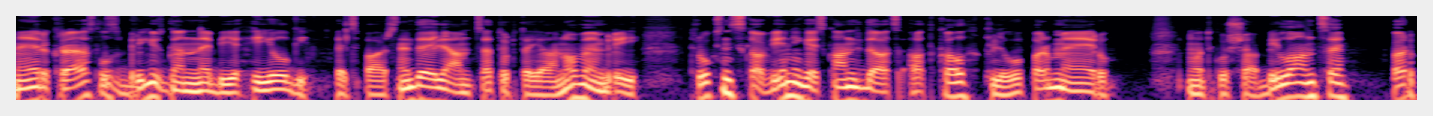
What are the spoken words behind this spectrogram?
Mēra krēsls brīvs gan nebija ilgi. Pēc pāris nedēļām, 4. novembrī, Trūksnis kā vienīgais kandidāts atkal kļuva par mēru. Notikušā bilance par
